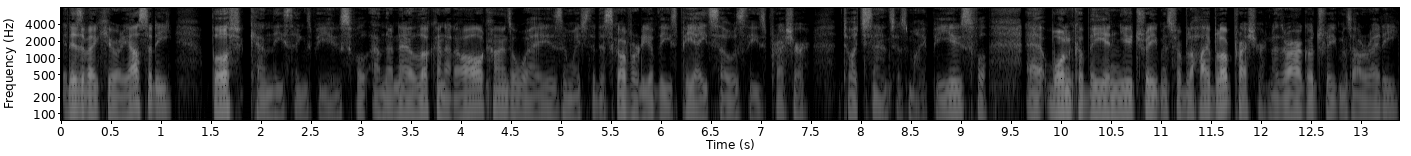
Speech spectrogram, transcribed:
it is about curiosity, but can these things be useful? And they're now looking at all kinds of ways in which the discovery of these piezos, these pressure touch sensors, might be useful. Uh, one could be in new treatments for high blood pressure. Now, there are good treatments already,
